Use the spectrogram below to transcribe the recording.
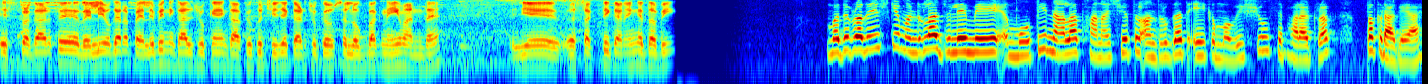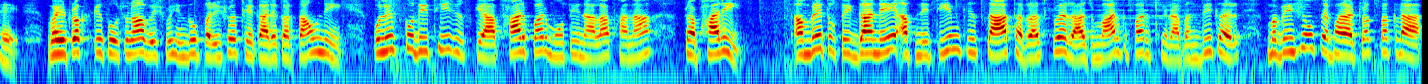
इस प्रकार से रैली वगैरह पहले भी निकाल चुके हैं काफ़ी कुछ चीज़ें कर चुके हैं उससे लोग बाग नहीं मानते हैं। ये सख्ती करेंगे तभी। मध्य प्रदेश के मंडला ज़िले में मोती नाला थाना क्षेत्र अंतर्गत एक मवेशियों से भरा ट्रक पकड़ा गया है। वहीं ट्रक की सूचना विश्व हिंदू परिषद के कार्यकर्ताओं ने पुलिस को दी थी, जिसके आधार पर मोती नाला थाना प्रभारी अमृत उतिग्गा ने अपनी टीम के साथ राष्ट्रीय राजमार्ग पर घेराबंदी कर मवेशियों से भरा ट्रक पकड़ा।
